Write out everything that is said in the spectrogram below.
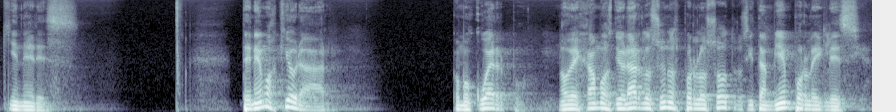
quién eres. Tenemos que orar como cuerpo. No dejamos de orar los unos por los otros y también por la iglesia.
